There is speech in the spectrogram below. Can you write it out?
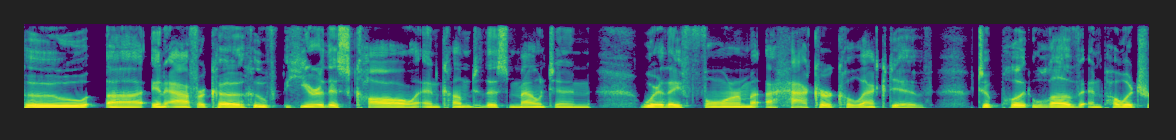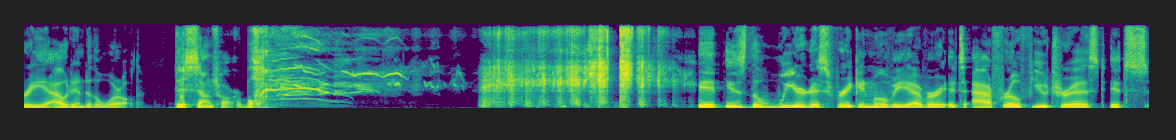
who uh, in Africa who hear this call and come to this mountain where they form a hacker collective to put love and poetry out into the world. This sounds horrible. It is the weirdest freaking movie ever. It's Afrofuturist. It's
